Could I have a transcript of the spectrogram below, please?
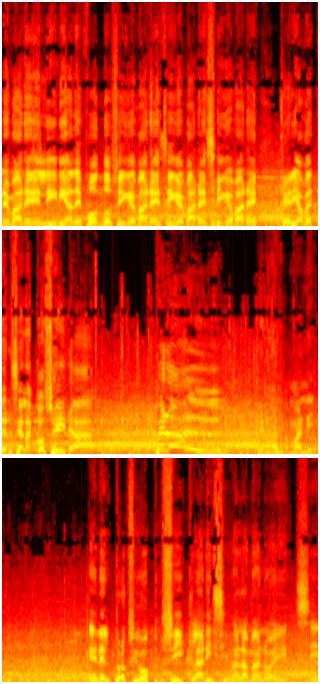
Viene Mané en línea de fondo. Sigue Mané, sigue Mané, sigue Mané. Quería meterse a la cocina. ¡Penal! ¿Penal? Mané. En el próximo. Sí, clarísima la mano ahí. Sí.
